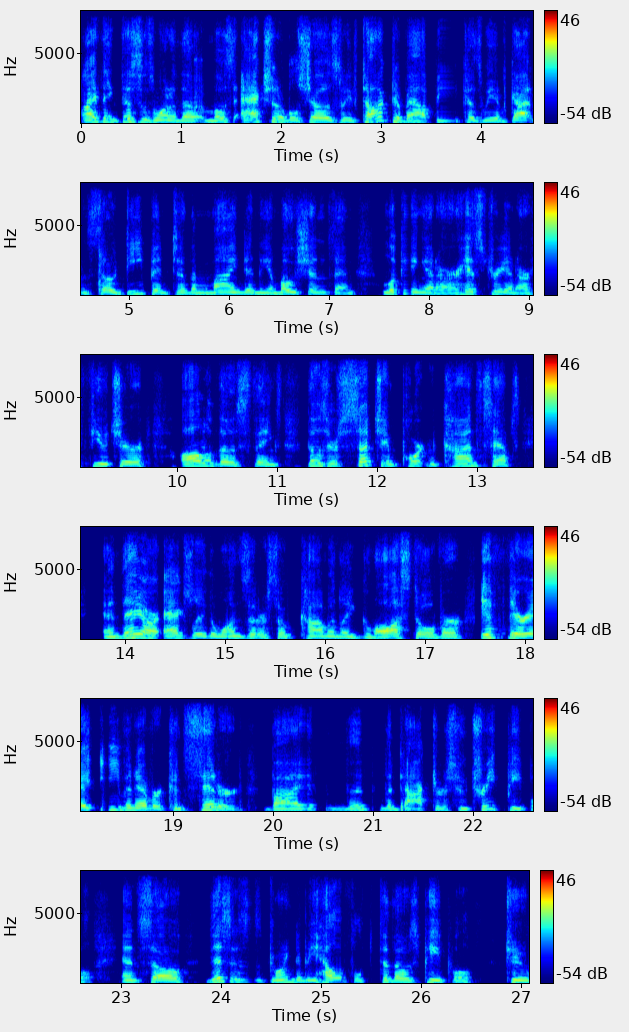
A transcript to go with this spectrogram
I think this is one of the most actionable shows we've talked about because we have gotten so deep into the mind and the emotions and looking at our history and our future, all of those things. Those are such important concepts and they are actually the ones that are so commonly glossed over if they're even ever considered by the, the doctors who treat people. And so this is going to be helpful to those people to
